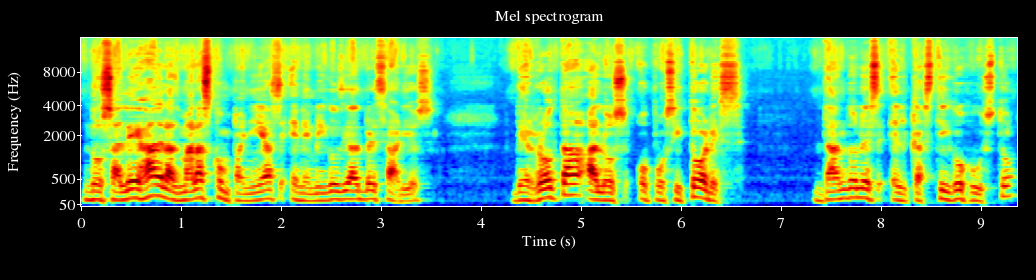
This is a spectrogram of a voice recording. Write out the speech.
Nos aleja de las malas compañías, enemigos y adversarios, derrota a los opositores, dándoles el castigo justo,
